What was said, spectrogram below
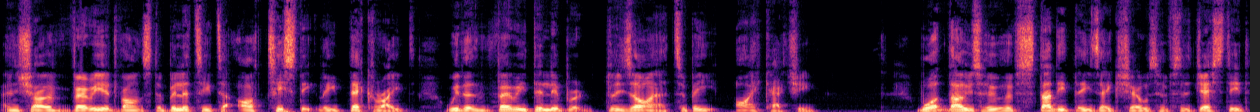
and show a very advanced ability to artistically decorate with a very deliberate desire to be eye catching. What those who have studied these eggshells have suggested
